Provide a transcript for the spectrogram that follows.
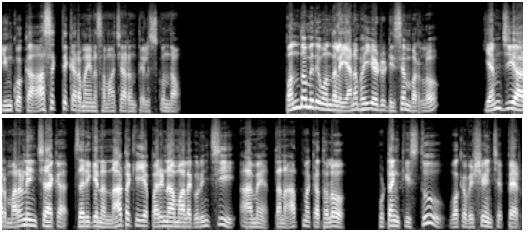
ఇంకొక ఆసక్తికరమైన సమాచారం తెలుసుకుందాం. పంతొమ్మిది వందల ఎనభై ఏడు డిసెంబర్లో ఎంజీఆర్ మరణించాక జరిగిన నాటకీయ పరిణామాల గురించి ఆమె తన ఆత్మకథలో ఉటంకిస్తూ ఒక విషయం చెప్పారు.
